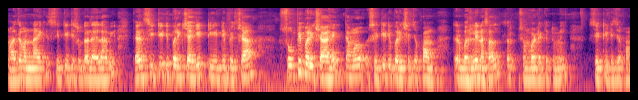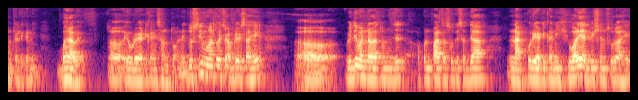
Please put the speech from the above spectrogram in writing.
माझं म्हणणं आहे की सी टी टीसुद्धा द्यायला हवी. कारण सी टी टी परीक्षा ही टी ई टीपेक्षा सोपी परीक्षा आहे. त्यामुळं सी टी टी परीक्षेचे फॉर्म जर भरले नसाल तर शंभर टक्के तुम्ही सी टी टीचे फॉर्म त्या ठिकाणी भरावे. एवढं या ठिकाणी सांगतो. आणि दुसरी महत्त्वाची अपडेट्स आहे विधिमंडळातून म्हणजे आपण पाहत असू की सध्या नागपूर या ठिकाणी हिवाळी अधिवेशन सुरू आहे.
